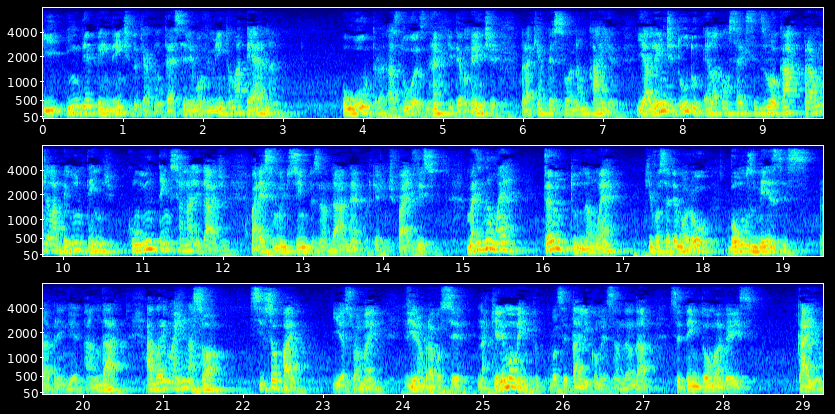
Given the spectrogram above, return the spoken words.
e, independente do que acontece, ele movimenta uma perna ou outra, as duas, né, idealmente, para que a pessoa não caia. E além de tudo, ela consegue se deslocar para onde ela bem entende, com intencionalidade. Parece muito simples andar, né, porque a gente faz isso, mas não é. Tanto não é que você demorou bons meses para aprender a andar. Agora imagina só, se seu pai e a sua mãe viram para você naquele momento que você está ali começando a andar, você tentou uma vez, caiu.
